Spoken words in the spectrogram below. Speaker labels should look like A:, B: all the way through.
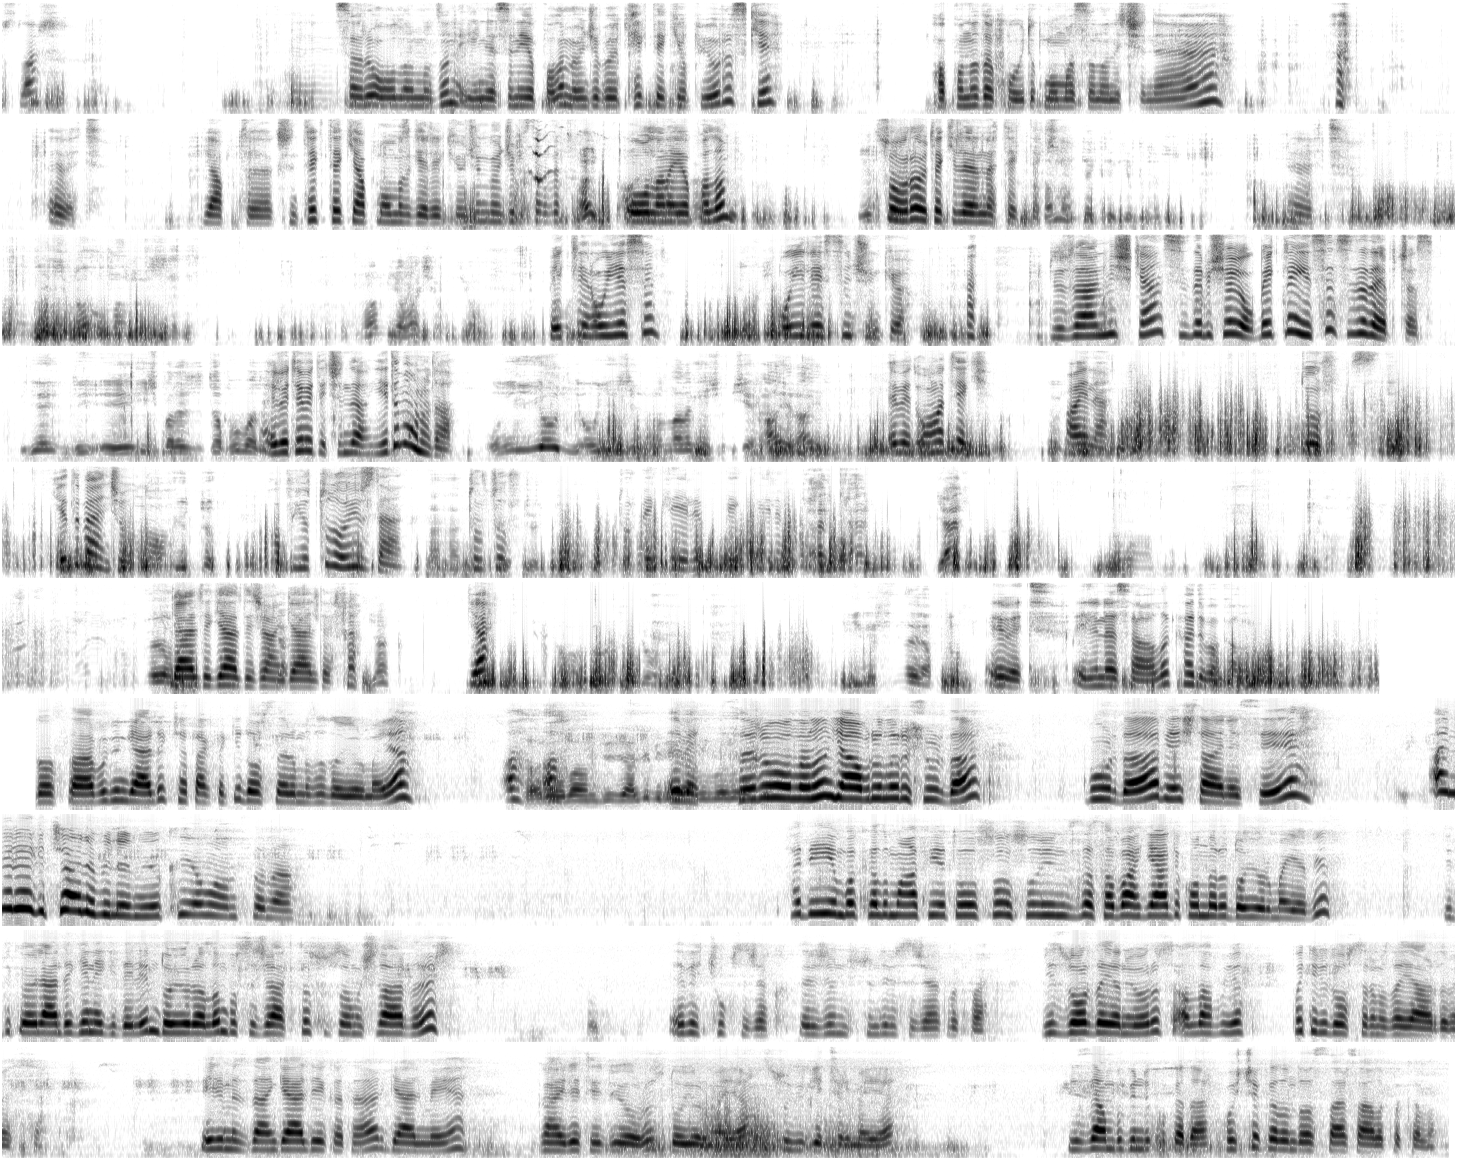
A: dostlar. Ee, sarı oğlanımızın iğnesini yapalım. Önce böyle tek tek yapıyoruz ki hapını da koyduk mamasının içine. Heh. Evet. Yaptık. Şimdi tek tek yapmamız gerekiyor. Çünkü önce bir sarı oğlana yapalım. Sonra ötekilerine tek tek.
B: Tamam tek tek yapacağız.
A: Evet.
B: Yesin o onlar. Tamam yavaş yavaş.
A: Bekleyin o yesin. O iyileşsin çünkü. Düzelmişken sizde bir şey yok. Bekleyin siz size de yapacağız.
B: Bir de e, iç parazit tapı var.
A: Evet evet içinde. Yedi mi onu da?
B: Onu yiyor, o yesin onlara geç. Şey, hayır hayır.
A: Evet ona tek. Aynen. Dur. Yedi bence onu.
B: Yuttu.
A: Hapı yuttu da o yüzden.
B: Aha,
A: Dur, dur.
B: yuttu.
A: Dur bekleyelim. Bekleyelim.
B: Gel gel. Gel.
A: Geldi geldi Can geldi. Heh.
B: Gel.
A: Gel.
B: İğnesini de yaptım.
A: Evet. Eline sağlık. Hadi bakalım. Dostlar bugün geldik çataktaki dostlarımızı doyurmaya. Ah,
B: Sarı
A: ah.
B: olan düzeldi. Bir de
A: Evet,
B: yavruları
A: sarı
B: olacak.
A: olanın yavruları şurada. Burada beş tanesi. Ay nereye gideceğini bilemiyor. Kıyamam sana. Hadi yiyin bakalım afiyet olsun. Suyunuzda sabah geldik onları doyurmaya biz. Dedik öğlende gene gidelim doyuralım. Bu sıcakta susamışlardır. Evet çok sıcak. Derecenin üstünde bir sıcaklık var. Biz zor dayanıyoruz. Allah bu patili dostlarımıza yardım etsin. Elimizden geldiği kadar gelmeye gayret ediyoruz. Doyurmaya, suyu getirmeye. Bizden bugünlük bu kadar. Hoşçakalın dostlar. Sağlıklı kalın.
